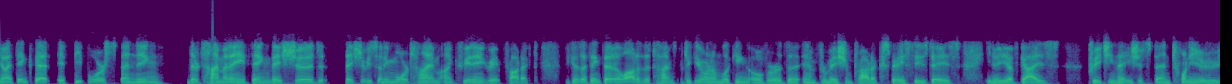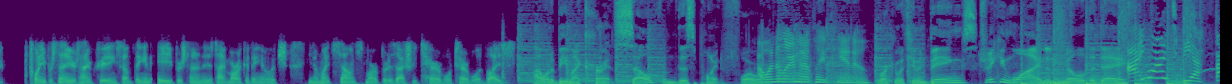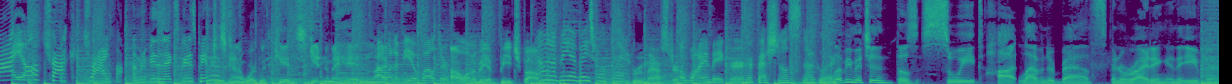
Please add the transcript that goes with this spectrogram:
know, I think that if people are spending their time on anything, they should they should be spending more time on creating a great product. Because I think that a lot of the times, particularly when I'm looking over the information product space these days, you know, you have guys preaching that you should spend 20 20% of your time creating something and 80% of your time marketing it, which, you know, might sound smart, but is actually terrible, terrible advice. I want to be my current self from this point forward. I want to learn how to play piano. Working with human beings, drinking wine in the middle of the day. I want to be a fire truck driver. I'm going to be the next greatest painter. Just kind of work with kids, getting them ahead in life. I want to be a welder, I want to be a beach bum. I want to be a baseball player. brewmaster. a winemaker, professional snuggler. Let me mention those sweet, hot lavender baths and writing in the evening.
